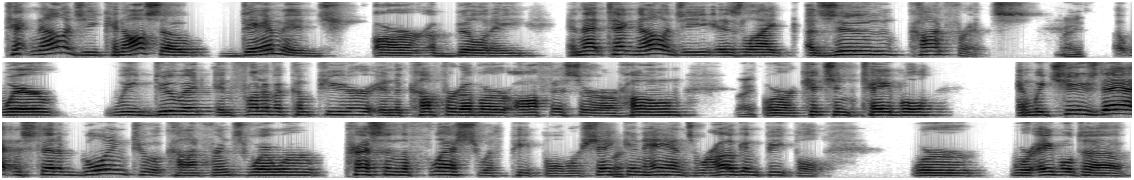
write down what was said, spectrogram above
technology can also damage our ability, and that technology is like a Zoom conference, right? Where we do it in front of a computer in the comfort of our office or our home right. or our kitchen table. And we choose that instead of going to a conference where we're pressing the flesh with people, we're shaking right. hands, we're hugging people, we're we're able to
